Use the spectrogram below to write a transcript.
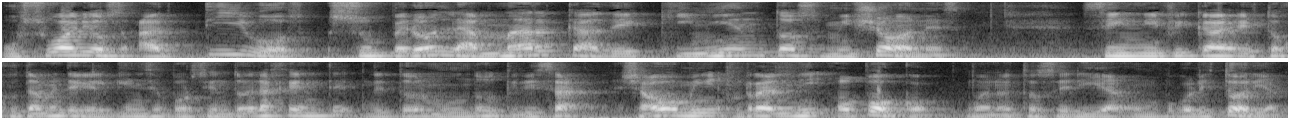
usuarios activos, superó la marca de 500 millones. Significa esto justamente que el 15% de la gente de todo el mundo utiliza Xiaomi, Redmi o Poco. Bueno, esto sería un poco la historia.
